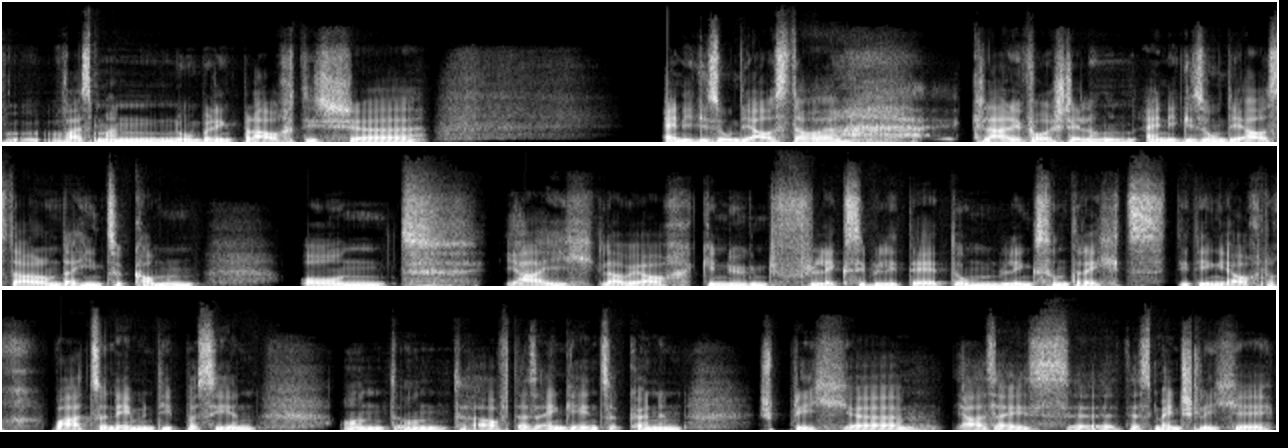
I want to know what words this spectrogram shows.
was man unbedingt braucht, ist äh, eine gesunde Ausdauer, klare Vorstellungen, eine gesunde Ausdauer, um dahin zu kommen. Und ja, ich glaube auch genügend Flexibilität, um links und rechts die Dinge auch noch wahrzunehmen, die passieren und, und auf das eingehen zu können. Sprich, äh, ja, sei es äh, das Menschliche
